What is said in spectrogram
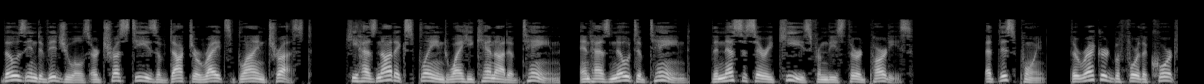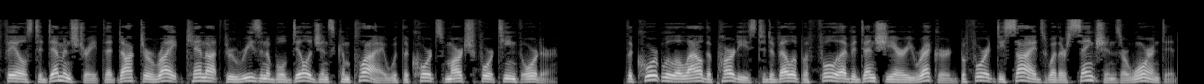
Those individuals are trustees of Dr. Wright's blind trust. He has not explained why he cannot obtain, and has not obtained, the necessary keys from these third parties. At this point, the record before the court fails to demonstrate that Dr. Wright cannot, through reasonable diligence, comply with the court's March 14 order. The court will allow the parties to develop a full evidentiary record before it decides whether sanctions are warranted.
